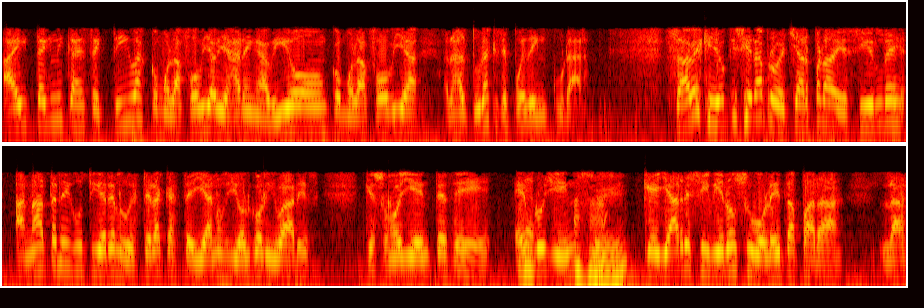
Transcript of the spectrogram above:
Hay técnicas efectivas como la fobia a viajar en avión, como la fobia a las alturas que se pueden curar. Sabes que yo quisiera aprovechar para decirles a Natalie Gutiérrez, Luz Estela Castellanos y Olga Olivares, que son oyentes de Embru Jeans, Ajá. Sí. que ya recibieron su boleta para la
